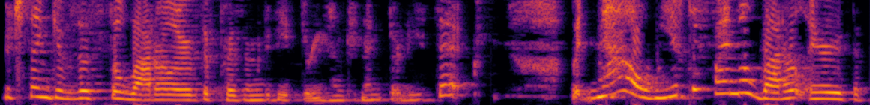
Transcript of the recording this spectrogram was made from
which then gives us the lateral area of the prism to be 336. But now we have to find the lateral area of the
